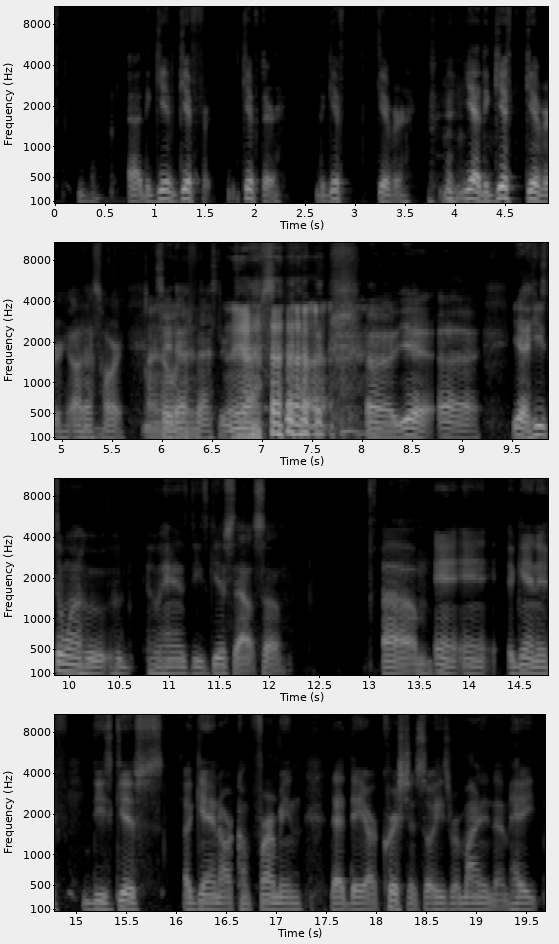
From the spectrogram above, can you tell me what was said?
uh, the give gift gifter the gift giver. Mhm. yeah the gift giver. Oh that's Mhm. hard. Say that faster Yeah. Uh yeah uh yeah he's the one who who who hands these gifts out. So um and, and again if these gifts again are confirming that they are christians so he's reminding them hey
